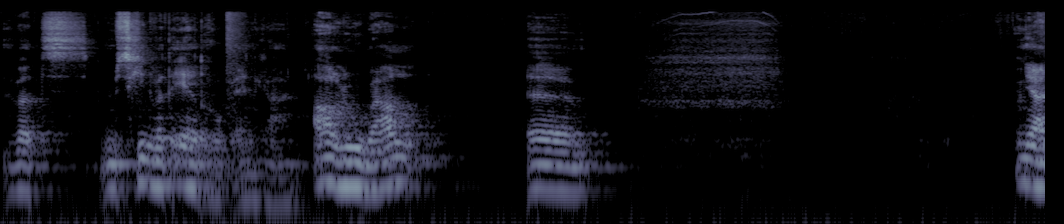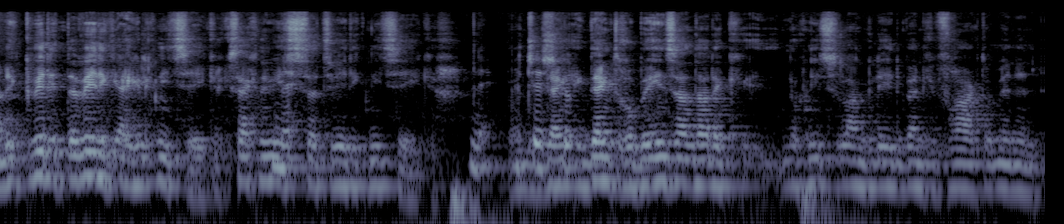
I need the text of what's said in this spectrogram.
wat, misschien wat eerder op ingaan. Alhoewel, uh, Ja, ik weet het, dat weet ik eigenlijk niet zeker. Ik zeg nu Nee. iets, dat weet ik niet zeker. Nee, ik, denk, ik denk er opeens aan dat ik nog niet zo lang geleden ben gevraagd om in een,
